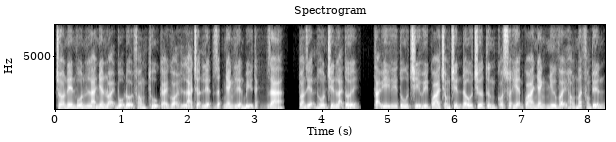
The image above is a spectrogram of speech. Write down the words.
Cho nên vốn là nhân loại bộ đội phòng thủ cái gọi là trận liệt rất nhanh liền bị tách ra, toàn diện hôn chiến lại tới, tại y tu chỉ huy qua trong chiến đấu chưa từng có xuất hiện qua nhanh như vậy hỏng mất phòng tuyến,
